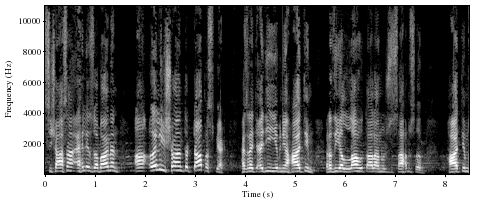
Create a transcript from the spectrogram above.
सह अहल जबान अली शान तो टापस पे हज़रत अदी इबन हातिम रदी अल्लाह तु साहब सब हातिम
